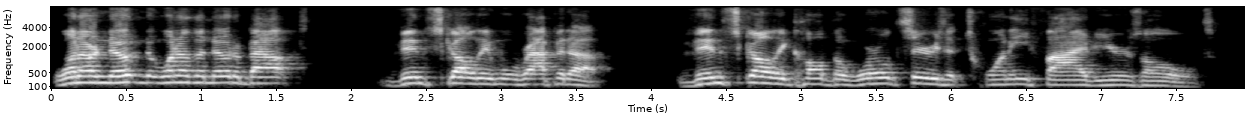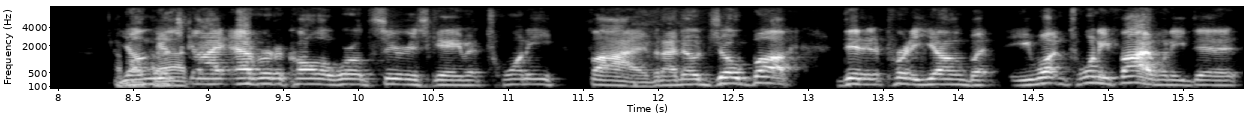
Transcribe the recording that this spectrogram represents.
One other note. One other note about Vince Scully. and We'll wrap it up. Vince Scully called the World Series at 25 years old. Youngest that? guy ever to call a World Series game at 25. And I know Joe Buck did it pretty young, but he wasn't 25 when he did it.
